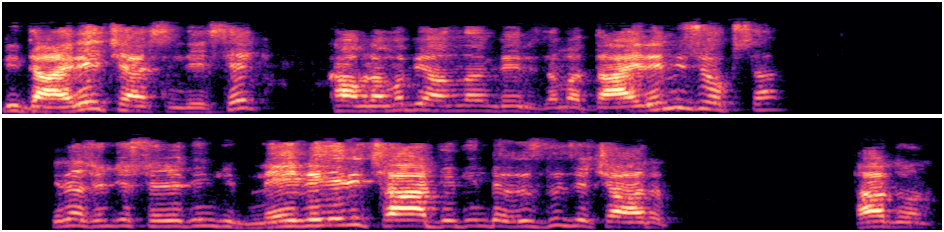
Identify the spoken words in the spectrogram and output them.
Bir daire içerisindeysek kavrama bir anlam veririz ama dairemiz yoksa biraz önce söylediğim gibi meyveleri çağır dediğinde hızlıca çağırıp pardon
